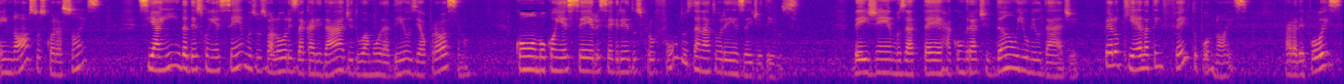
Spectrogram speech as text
em nossos corações, se ainda desconhecemos os valores da caridade e do amor a Deus e ao próximo, como conhecer os segredos profundos da natureza e de Deus? Beijemos a terra com gratidão e humildade pelo que ela tem feito por nós para depois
